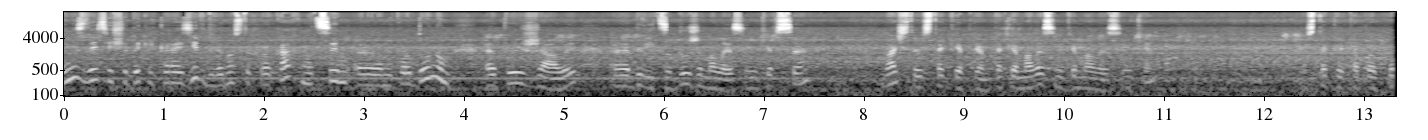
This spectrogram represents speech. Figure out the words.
Мені здається, що декілька разів в 90-х роках ми цим кордоном проїжджали. Дивіться, дуже малесеньке все. Бачите, ось таке прям таке малесеньке-малесеньке. Ось таке КПП,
